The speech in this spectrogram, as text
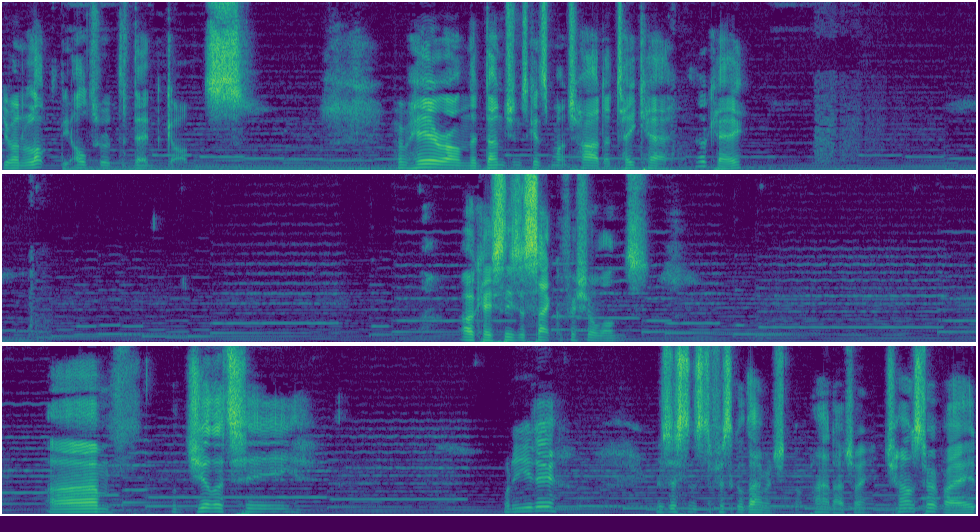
You've unlocked the altar of the dead gods. From here on, the dungeons gets much harder. Take care. Okay. Okay, so these are sacrificial ones. Um, agility. What do you do? Resistance to physical damage. Not bad, actually. Chance to evade.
